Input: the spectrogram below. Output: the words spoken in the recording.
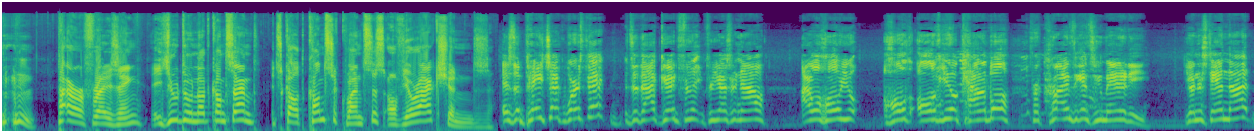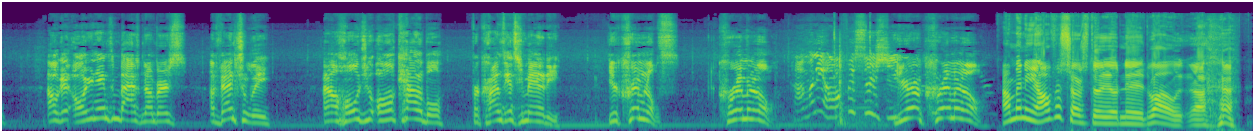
Paraphrasing, you do not consent. It's called consequences of your actions. is the paycheck worth it? Is it that good for, the, for you guys right now? I will hold you, hold all of you accountable for crimes against humanity. You understand that? I'll get all your names and badge numbers eventually, and I'll hold you all accountable for crimes against humanity. You're criminals. Criminal. How many officers do you You're a criminal. How many officers do you need? Well, uh,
